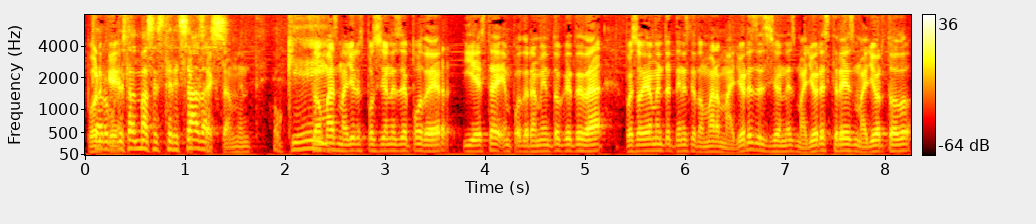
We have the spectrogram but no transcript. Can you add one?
Claro, porque están más estresadas. Exactamente. Ok. Tomas mayores posiciones de poder y este empoderamiento que te da, pues obviamente tienes que tomar mayores decisiones, mayor estrés, mayor todo,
